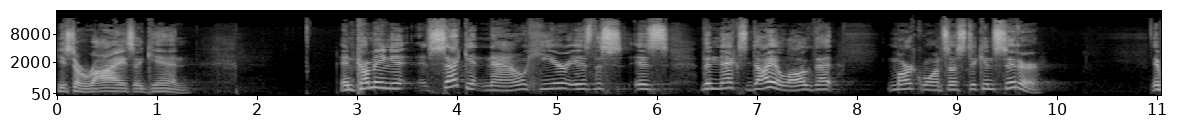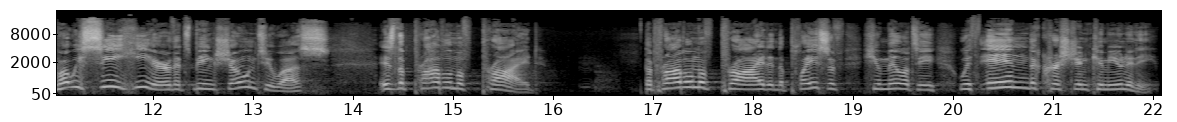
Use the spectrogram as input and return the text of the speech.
He's to rise again. And coming second now, here is, this, is the next dialogue that Mark wants us to consider. And what we see here that's being shown to us is the problem of pride. The problem of pride in the place of humility within the Christian community.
